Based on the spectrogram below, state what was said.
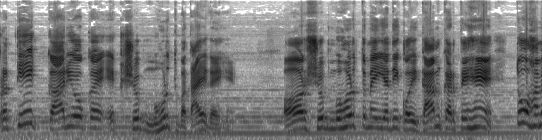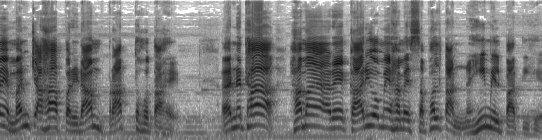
प्रत्येक कार्यों के एक शुभ मुहूर्त बताए गए हैं। और शुभ मुहूर्त में यदि कोई काम करते हैं तो हमें मनचाहा परिणाम प्राप्त होता है। अन्यथा हमारे कार्यों में हमें सफलता नहीं मिल पाती है।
